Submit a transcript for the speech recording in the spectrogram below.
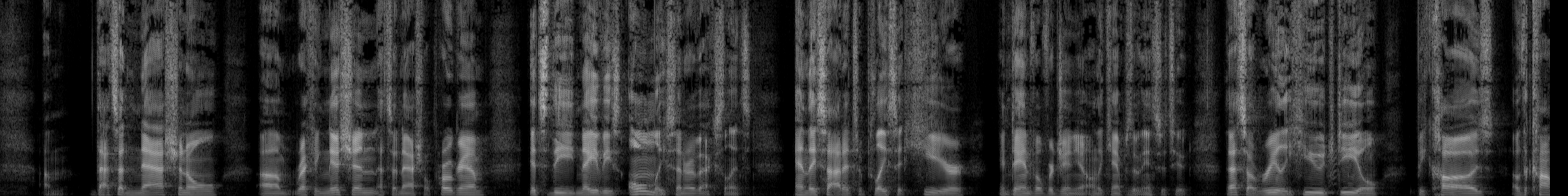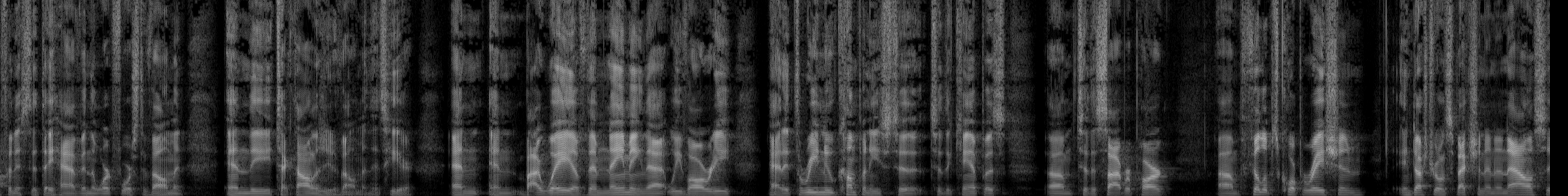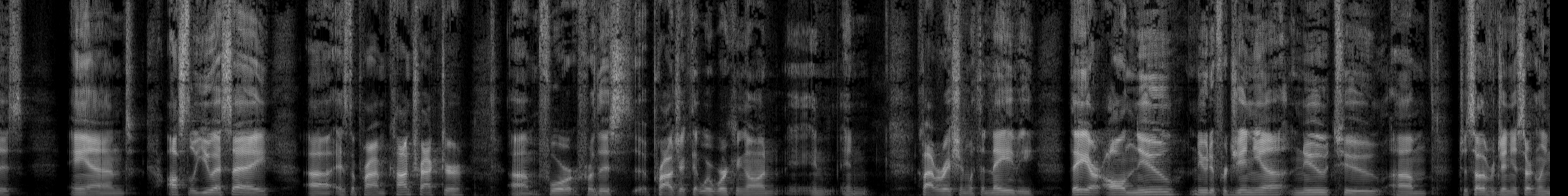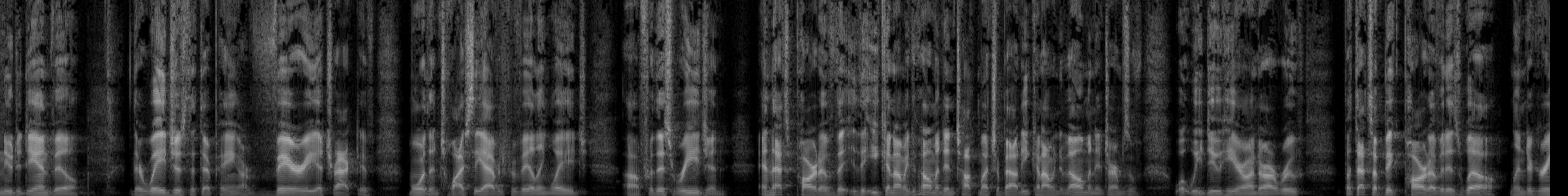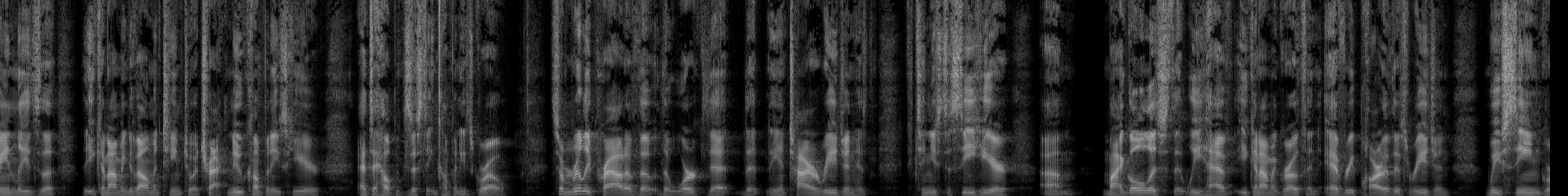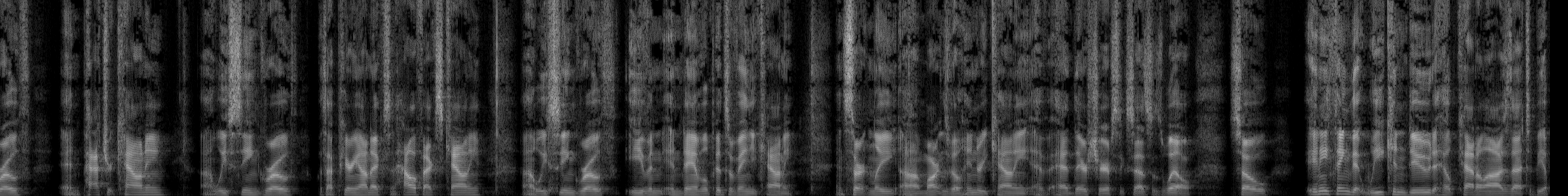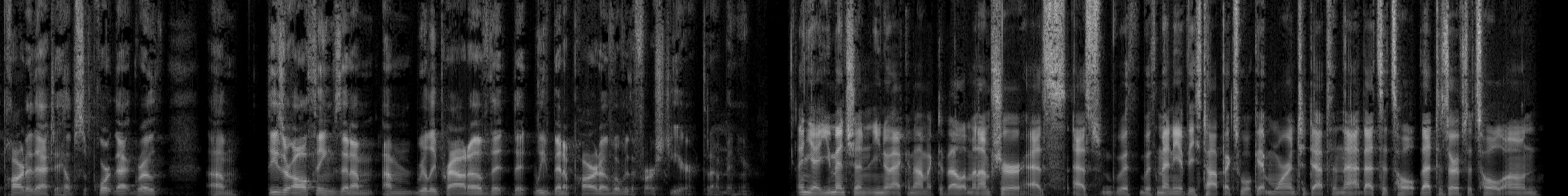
Um, that's a national um, recognition. That's a national program. It's the Navy's only center of excellence, and they decided to place it here in Danville, Virginia, on the campus of the Institute. That's a really huge deal because of the confidence that they have in the workforce development and the technology development that's here. And and by way of them naming that, we've already added three new companies to to the campus, um, to the cyber park, um, Phillips Corporation, Industrial Inspection and Analysis, and Austal USA, uh, as the prime contractor um, for for this project that we're working on in in collaboration with the Navy. They are all new, new to Virginia, new to um, to Southern Virginia, certainly new to Danville. Their wages that they're paying are very attractive, more than twice the average prevailing wage uh, for this region. And that's part of the, the economic development. Didn't talk much about economic development in terms of what we do here under our roof but that's a big part of it as well. Linda Green leads the, the economic development team to attract new companies here and to help existing companies grow. So I'm really proud of the, the work that, that the entire region has, continues to see here. Um, my goal is that we have economic growth in every part of this region. We've seen growth in Patrick County. Uh, we've seen growth with IperionX in Halifax County. Uh, we've seen growth even in Danville, Pittsylvania County, and certainly uh, Martinsville, Henry County have had their share of success as well. So anything that we can do to help catalyze that, to be a part of that, to help support that growth, um, these are all things that I'm I'm really proud of that that we've been a part of over the first year that I've been here. And yeah, you mentioned you know economic development. I'm sure as as with with many of these topics, we'll get more into depth in that. That's its whole that deserves its whole own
